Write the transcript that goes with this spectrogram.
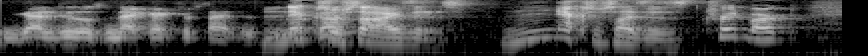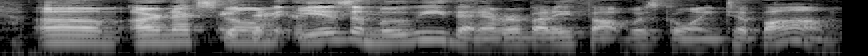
You got to do those neck exercises. Up. Exercises, exercises, trademark. Um, our next film is a movie that everybody thought was going to bomb.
